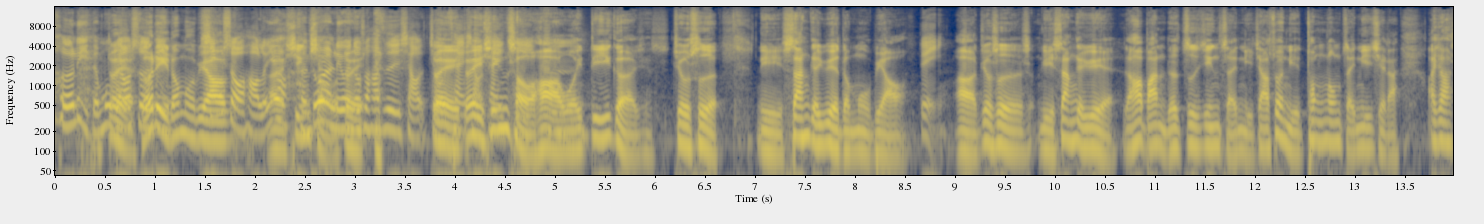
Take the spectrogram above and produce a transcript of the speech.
合理的目标设定，合理的目标，新手好了，因为很多人留言都说他是小对对新手哈。我第一个就是你三个月的目标，对啊，就是你三个月，然后把你的资金整理，假设你通通整理起来，哎呀，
